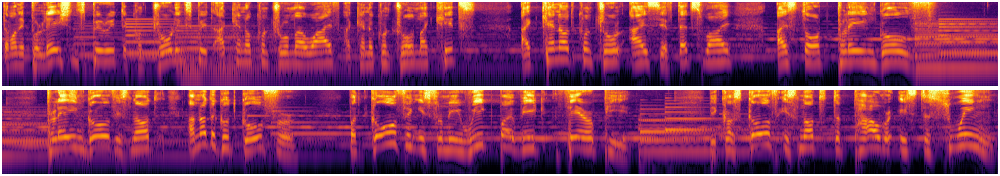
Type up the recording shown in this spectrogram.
the manipulation spirit, the controlling spirit. I cannot control my wife, I cannot control my kids, I cannot control ICF. That's why I start playing golf. Playing golf is not, I'm not a good golfer, but golfing is for me week by week therapy. Because golf is not the power, it's the swing.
